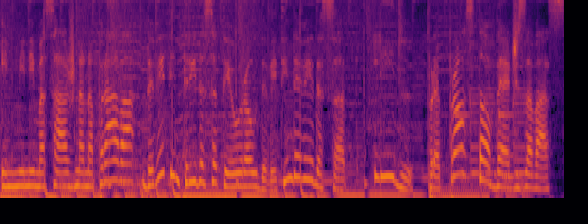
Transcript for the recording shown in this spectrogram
in mini masažna naprava 39,99 evrov. Lidl, preprosto več za vas.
